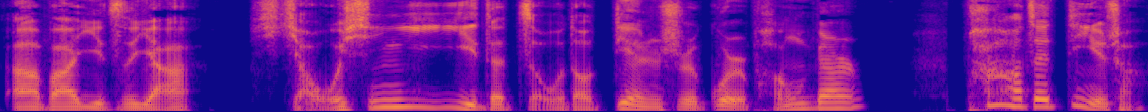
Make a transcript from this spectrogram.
阿巴一呲牙，小心翼翼地走到电视柜旁边，趴在地上，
